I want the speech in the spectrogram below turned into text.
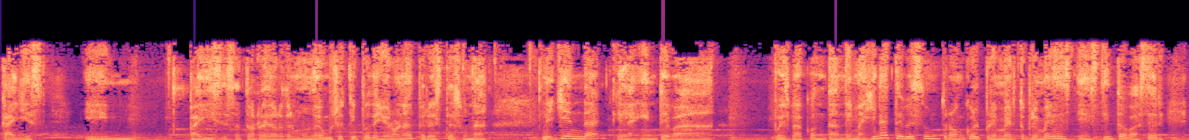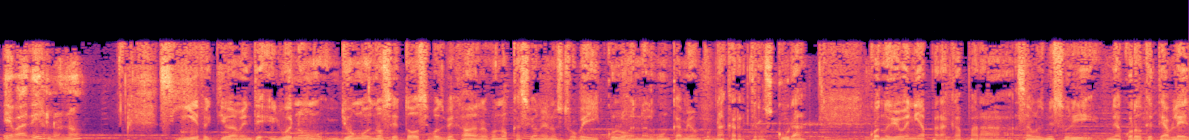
calles y países a todo alrededor del mundo. Hay muchos tipos de lloronas, pero esta es una leyenda que la gente va pues va contando. Imagínate, ves un tronco, el primer, tu primer instinto va a ser evadirlo, ¿no? Sí, efectivamente. Y bueno, yo no sé, todos hemos viajado en alguna ocasión en nuestro vehículo, en algún camión por una carretera oscura cuando yo venía para acá, para San Luis, Missouri, me acuerdo que te hablé,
